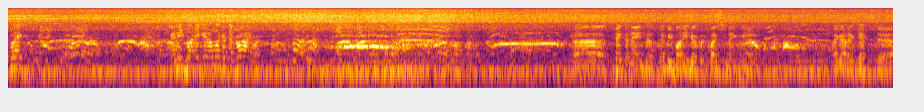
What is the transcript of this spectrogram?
plate? Anybody gonna look at the driver? Uh, take the names of everybody here for questioning. Uh, I gotta get uh,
